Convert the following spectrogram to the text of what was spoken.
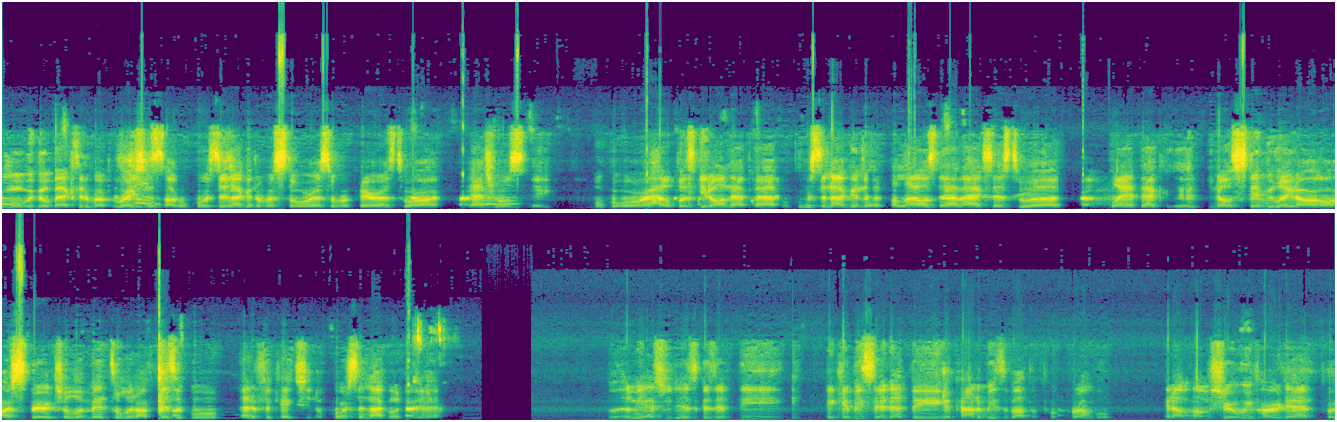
When we go back to the reparations talk, of course they're not going to restore us or repair us to our natural state or help us get on that path. Of course they're not going to allow us to have access to a plant that could, you know, stimulate our, our spiritual and mental and our physical edification. Of course they're not going to do that. Let me ask you this, because if the, it can be said that the economy is about to crumble and I'm, I'm sure we've heard that for,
